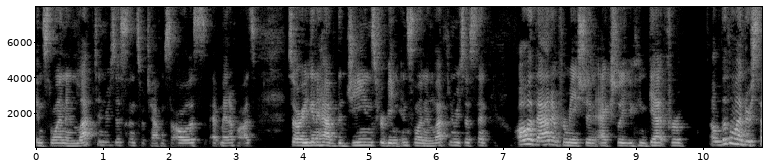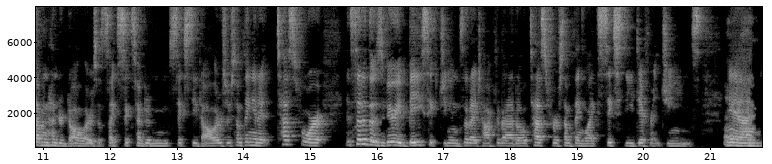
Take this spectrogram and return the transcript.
insulin and leptin resistance, which happens to all of us at menopause. So, are you going to have the genes for being insulin and leptin resistant? All of that information actually you can get for a little under $700. It's like $660 or something. And it tests for, instead of those very basic genes that I talked about, it'll test for something like 60 different genes. Oh, and wow.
